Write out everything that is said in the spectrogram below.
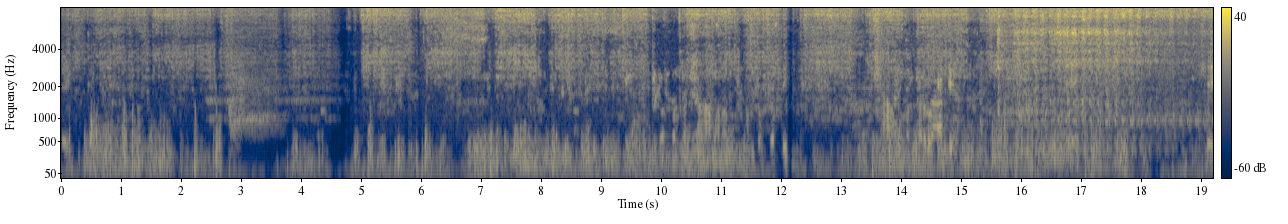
এই। সে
